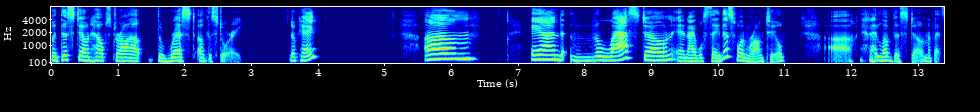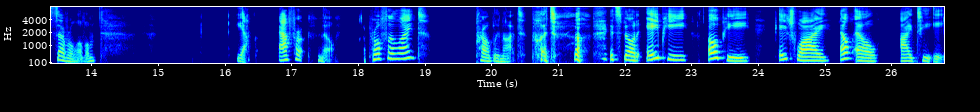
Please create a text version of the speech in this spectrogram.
but this stone helps draw out the rest of the story. Okay. Um, and the last stone, and I will say this one wrong too, uh, and I love this stone. I've got several of them. Yeah, Afro, no, Apophyllite, probably not, but it's spelled A P O P H Y L L I T E.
